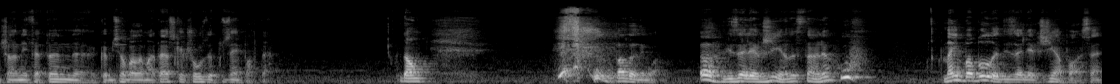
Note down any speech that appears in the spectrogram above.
j'en ai fait une euh, commission parlementaire, c'est quelque chose de plus important. » Donc, pardonnez-moi. Ah, les allergies, hein, de ce temps-là. Ouf! Même Bubble a des allergies en passant,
